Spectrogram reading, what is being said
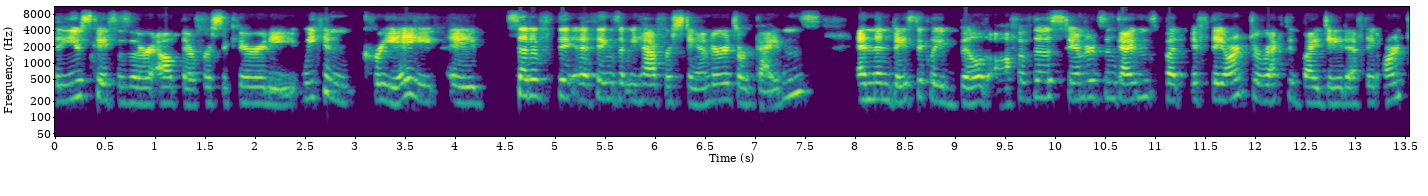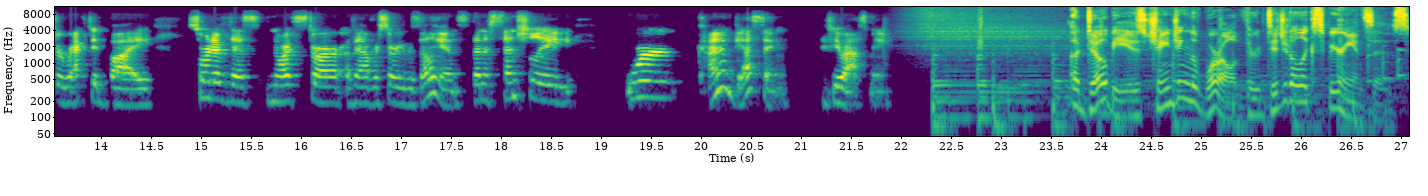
the use cases that are out there for security we can create a set of th- uh, things that we have for standards or guidance and then basically build off of those standards and guidance. But if they aren't directed by data, if they aren't directed by sort of this North Star of adversary resilience, then essentially we're kind of guessing, if you ask me. Adobe is changing the world through digital experiences.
